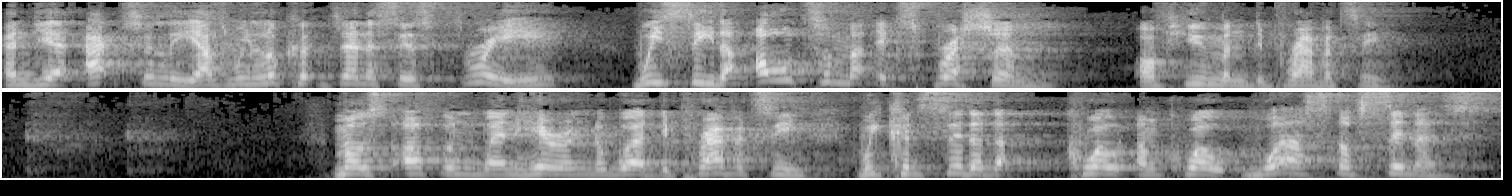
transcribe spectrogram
And yet, actually, as we look at Genesis 3, we see the ultimate expression of human depravity. Most often, when hearing the word depravity, we consider the quote unquote worst of sinners.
